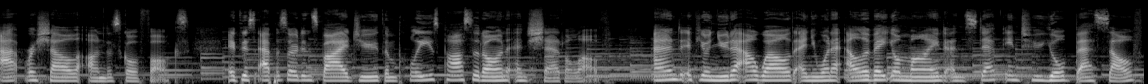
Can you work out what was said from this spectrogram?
at Rochelle underscore Fox. If this episode inspired you, then please pass it on and share the love. And if you're new to our world and you want to elevate your mind and step into your best self,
